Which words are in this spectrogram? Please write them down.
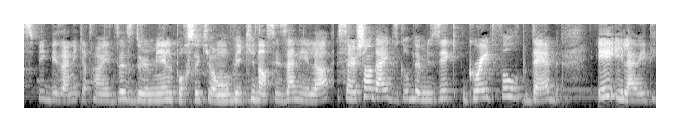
typique des années 90-2000 pour ceux qui ont vécu dans ces années-là. C'est un chandail du groupe de musique Grateful Dead et il avait été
